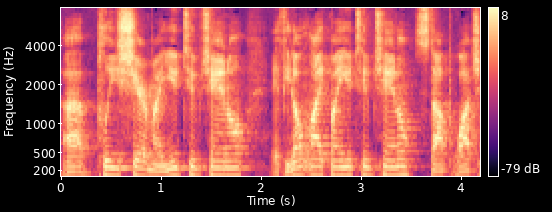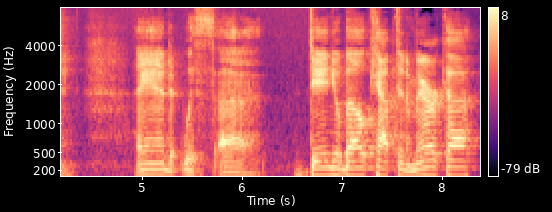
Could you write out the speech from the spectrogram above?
Uh, please share my YouTube channel. If you don't like my YouTube channel, stop watching. And with uh, Daniel Bel, Captain America,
